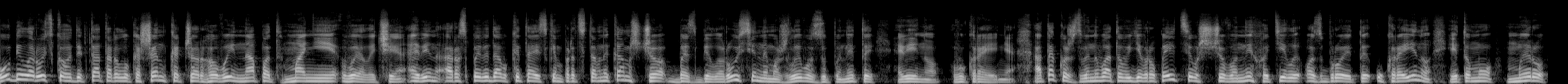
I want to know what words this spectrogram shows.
У білоруського диктатора Лукашенка черговий напад манії величі. Він розповідав китайським представникам, що без Білорусі неможливо зупинити війну в Україні. А також звинуватив європейців, що вони хотіли озброїти Україну і тому миру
